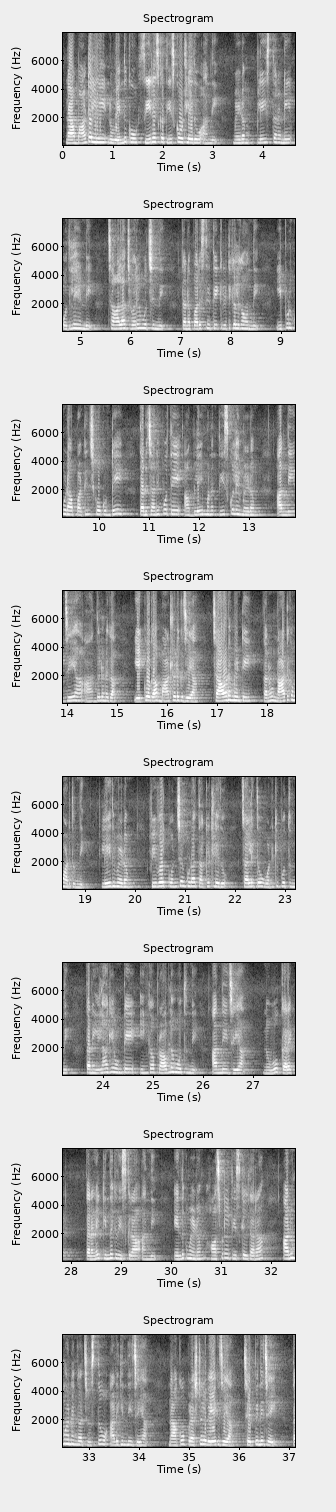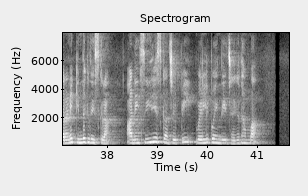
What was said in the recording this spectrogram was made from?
నా మాటల్ని నువ్వెందుకు సీరియస్గా తీసుకోవట్లేదు? అంది. మేడం ప్లీజ్ తనని వదిలేయండి. చాలా జ్వరం వచ్చింది. తన పరిస్థితి క్రిటికల్గా ఉంది. ఇప్పుడు కూడా పట్టించుకోకుంటే తను చనిపోతే ఆ బ్లేమ్ మనం తీసుకోలేం మేడం అంది జయ ఆందోళనగా. ఎక్కువగా మాట్లాడక జయ. చావడం ఏంటి? తను నాటకం ఆడుతుంది. లేదు మేడం ఫీవర్ కొంచెం కూడా తగ్గట్లేదు. చలితో వణికిపోతుంది. తను ఇలాగే ఉంటే ఇంకా ప్రాబ్లం అవుతుంది అంది జయ. నువ్వు కరెక్ట్. తనని కిందకి తీసుకురా అంది. ఎందుకు మేడం? హాస్పిటల్ తీసుకెళ్తారా? అనుమానంగా చూస్తూ అడిగింది జయ. నాకు ప్రశ్నలు వేయక జయ. చెప్పింది చెయ్యి తనని కిందకి తీసుకురా అని సీరియస్గా చెప్పి వెళ్ళిపోయింది జగదాంబ.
